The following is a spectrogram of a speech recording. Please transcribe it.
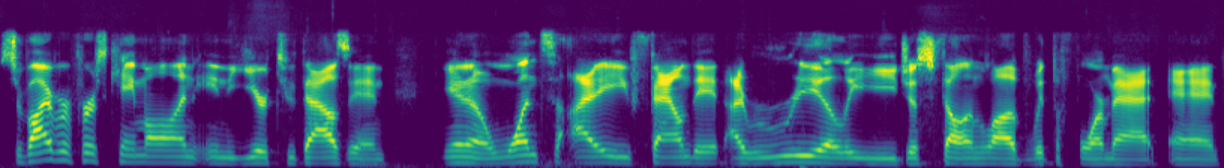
Survivor first came on in the year 2000, you know, once I found it, I really just fell in love with the format and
